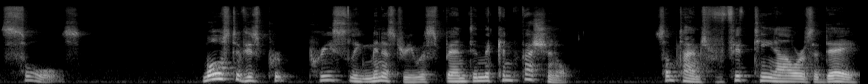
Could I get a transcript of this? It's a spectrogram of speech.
souls. Most of his pr- priestly ministry was spent in the confessional, sometimes for 15 hours a day,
